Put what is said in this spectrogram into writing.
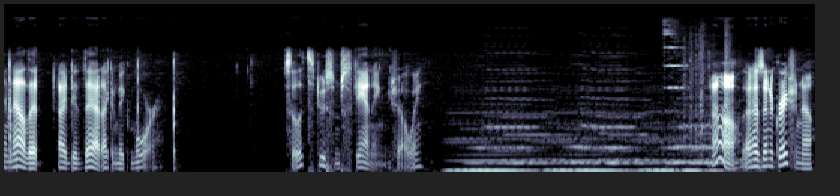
And now that I did that, I can make more. So let's do some scanning, shall we? Oh, that has integration now.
